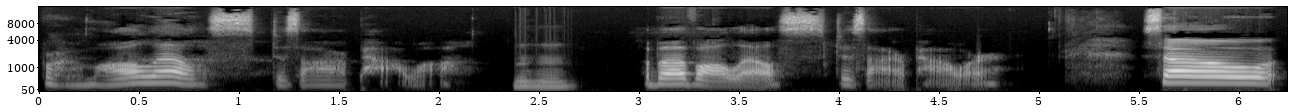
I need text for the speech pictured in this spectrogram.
for whom all else desire power. hmm above all else, desire power. So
